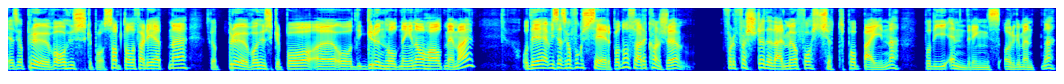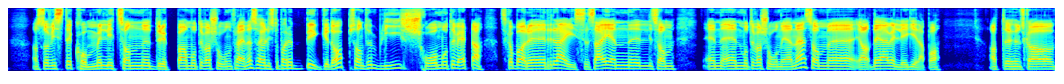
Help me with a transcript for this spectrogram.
jeg skal prøve å huske på samtaleferdighetene, jeg skal prøve å huske på og de grunnholdningene og ha alt med meg. Og det, hvis jeg skal fokusere på noe, så er det kanskje for det første det der med å få kjøtt på beinet på de endringsargumentene. Altså Hvis det kommer litt sånn drypp av motivasjon fra henne, så har jeg lyst til å bare bygge det opp, sånn at hun blir så motivert. da. Det skal bare reise seg en, liksom, en, en motivasjon i henne som eh, Ja, det er jeg veldig gira på. At hun skal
